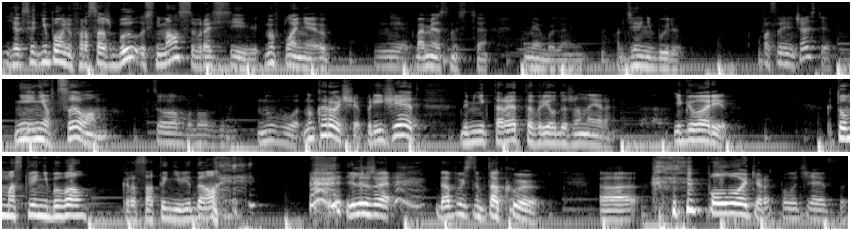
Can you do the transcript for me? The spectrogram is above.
я, кстати, не помню, «Форсаж» был, снимался в России? Ну, в плане э, Нет. по местности не были они. А где они были? В последней части Не-не, в целом. в целом много где. Ну вот. Ну, короче, приезжает Доминик Торетто в Рио-де-Жанейро и говорит, кто в Москве не бывал, красоты не видал. Или же, допустим, такую. э, Пол Уокер, получается.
